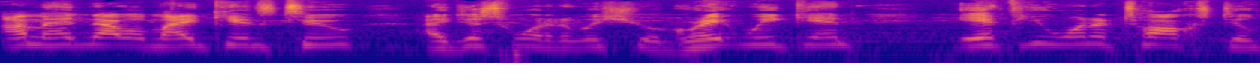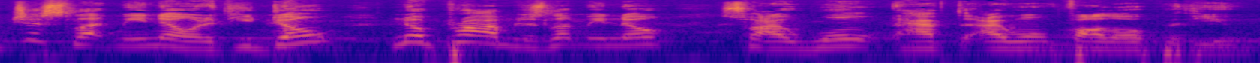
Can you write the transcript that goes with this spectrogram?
I'm heading out with my kids too. I just wanted to wish you a great weekend. If you want to talk still, just let me know. And if you don't, no problem. Just let me know so I won't have to, I won't follow up with you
